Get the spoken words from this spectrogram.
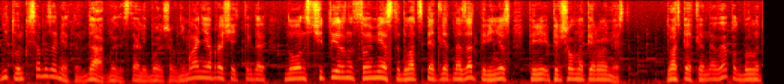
Не только самый заметный. Да, мы стали больше внимания обращать и так далее. Но он с 14 места 25 лет назад перенес, пере- перешел на первое место. 25 лет назад он был на в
